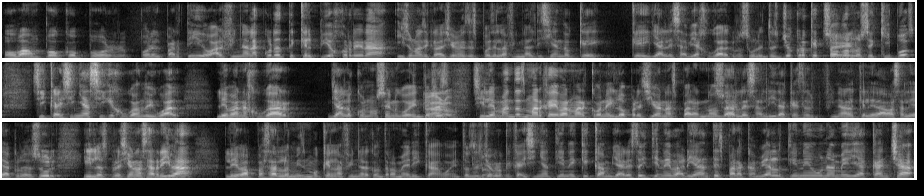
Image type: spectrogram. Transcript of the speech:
o va un poco por, por el partido. Al final, acuérdate que el Piojo Herrera hizo unas declaraciones después de la final diciendo que, que ya les había jugado al Cruz Azul. Entonces, yo creo que todos los equipos, si Caiciña sigue jugando igual, le van a jugar ya lo conocen, güey. Entonces, si le mandas marca a Iván Marcone y lo presionas para no darle salida, que es el final que le daba salida a Cruz Azul, y los presionas arriba, le va a pasar lo mismo que en la final contra América, güey. Entonces, yo creo que Caiciña tiene que cambiar esto y tiene variantes para cambiarlo. Tiene una media cancha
